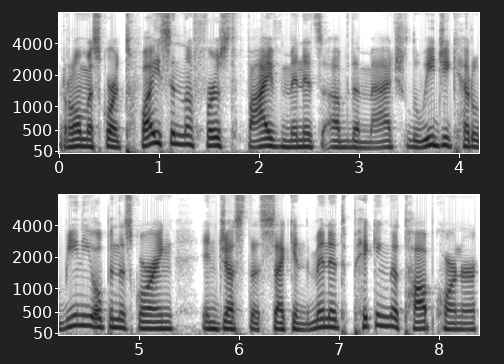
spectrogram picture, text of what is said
Roma scored twice in the first 5 minutes of the match. Luigi Cherubini opened the scoring in just the second minute, picking the top corner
